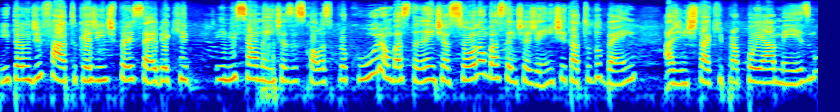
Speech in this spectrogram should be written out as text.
Então, de fato, o que a gente percebe é que inicialmente as escolas procuram bastante, acionam bastante a gente, está tudo bem, a gente está aqui para apoiar mesmo.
